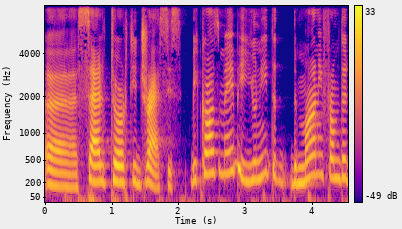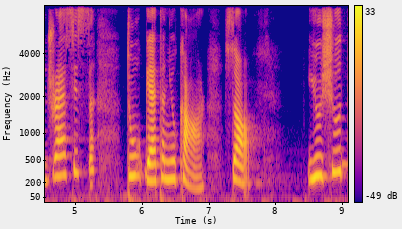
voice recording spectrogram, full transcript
uh, sell 30 dresses? Because maybe you need the money from the dresses to get a new car. So you should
